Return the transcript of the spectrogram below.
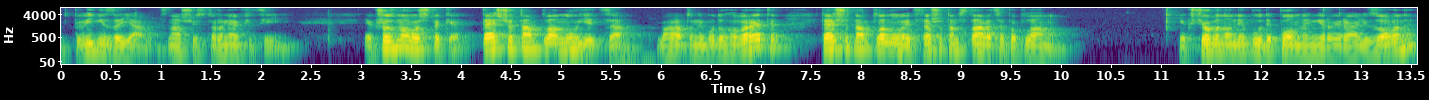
відповідні заяви з нашої сторони офіційні. Якщо знову ж таки, те, що там планується, багато не буду говорити, те, що там планується, те, що там ставиться по плану, якщо воно не буде повною мірою реалізоване,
